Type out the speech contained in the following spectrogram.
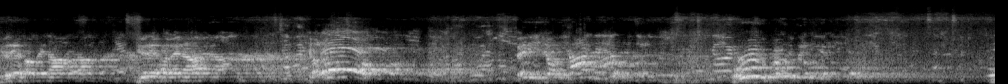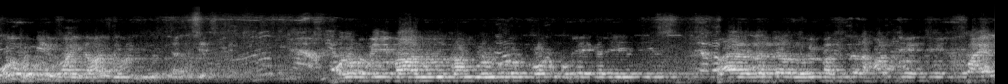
জোরে হবে না, জোরে হবে না। চলো। বেরিয়ে চল সামনে চল। মরুভূমির ময়দান হাতে পায়ের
